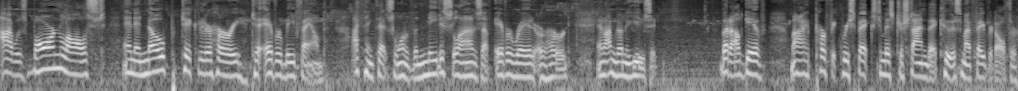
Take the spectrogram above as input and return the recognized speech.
"I was born lost and in no particular hurry to ever be found. I think that's one of the neatest lines I've ever read or heard, and I'm going to use it. But I'll give my perfect respects to Mr. Steinbeck, who is my favorite author.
